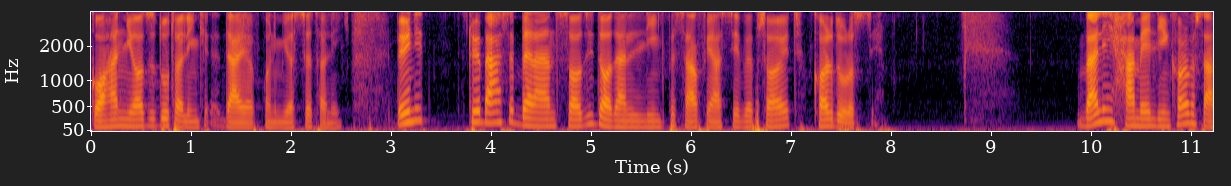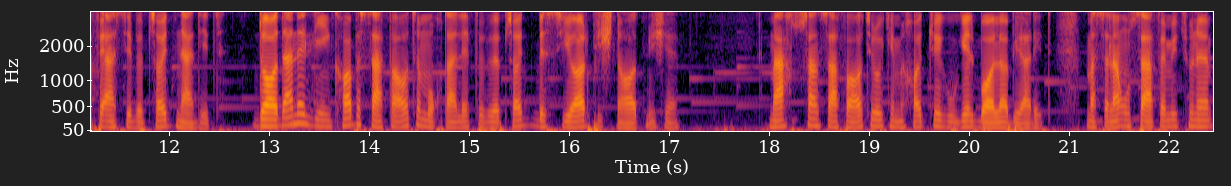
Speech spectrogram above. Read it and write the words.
گاهن نیاز دو تا لینک دریافت کنیم یا سه تا لینک. ببینید توی بحث برندسازی دادن لینک به صفحه اصلی وبسایت کار درستیه ولی همه لینک ها رو به صفحه اصلی وبسایت ندید. دادن لینک ها به صفحات مختلف وبسایت بسیار پیشنهاد میشه. مخصوصا صفحاتی رو که می‌خواید توی گوگل بالا بیارید. مثلا اون صفحه می‌تونه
